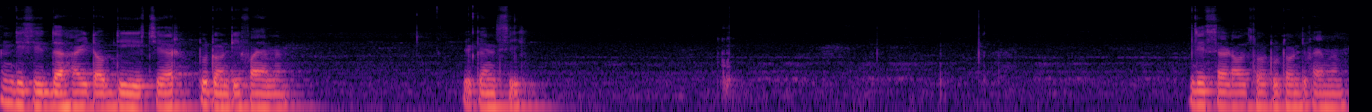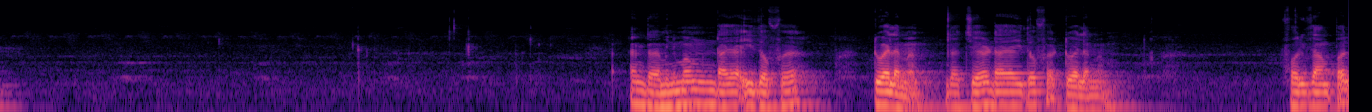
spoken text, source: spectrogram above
And this is the height of the chair 225 mm. You can see. This side also 225 mm. And the minimum dia is of 12 mm the chair dia is of 12 mm. For example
